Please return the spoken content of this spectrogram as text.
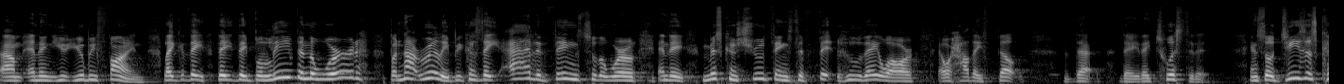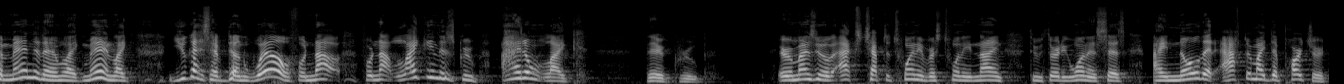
um, and then you, you'll be fine. Like they, they, they believed in the word, but not really, because they added things to the world and they misconstrued things to fit who they are or how they felt that they, they twisted it. And so Jesus commanded them, like, man, like, you guys have done well for not, for not liking this group. I don't like their group. It reminds me of Acts chapter 20, verse 29 through 31. It says, I know that after my departure,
